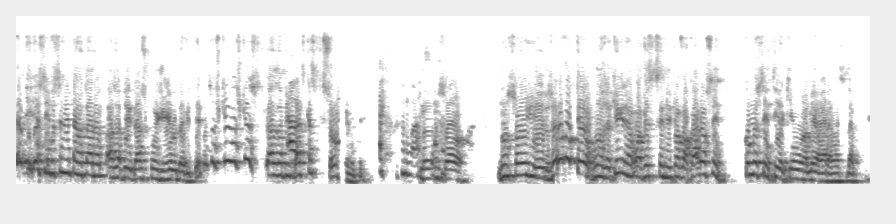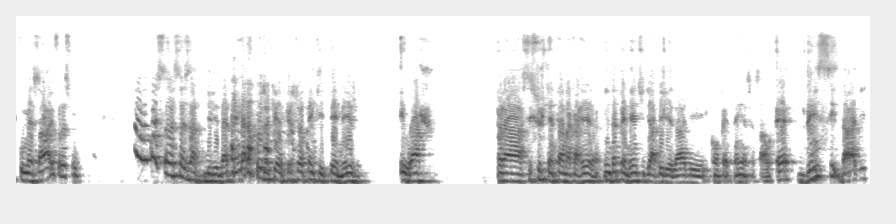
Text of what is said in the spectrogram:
Eu diria assim, você me perguntaram as habilidades que o engenheiro deve ter, mas eu acho que, eu acho que as, as habilidades ah. que as pessoas devem ter. não só, não só engenheiros. Eu anotei algumas aqui, uma vez que vocês me provocaram, assim, como eu senti aqui uma meia hora antes de começar, eu falei assim, ah, quais são essas habilidades? A primeira coisa que a pessoa tem que ter mesmo, eu acho, para se sustentar na carreira, independente de habilidade e competência, sabe? é densidade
